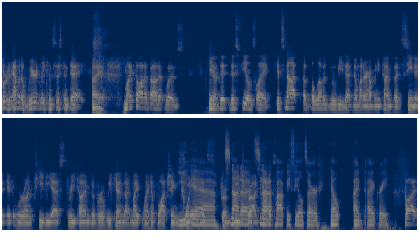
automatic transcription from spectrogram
we're having a weirdly consistent day. I, my thought about it was, you know, th- this feels like it's not a beloved movie that no matter how many times I'd seen it, if it were on TBS three times over a weekend, I might wind up watching 20 minutes from it's not each a broadcast. it's not a Poppy Fields or nope. I I agree. But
